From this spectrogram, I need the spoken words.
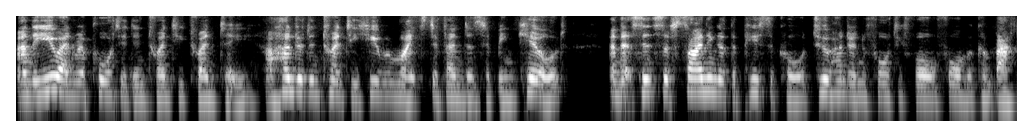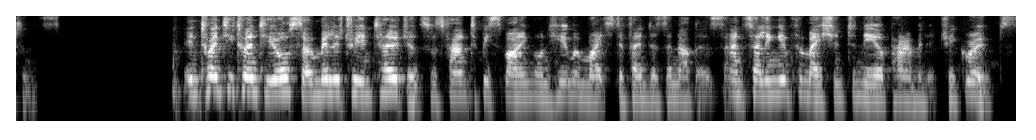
And the UN reported in 2020 120 human rights defenders have been killed and that since the signing of the peace accord, 244 former combatants. In 2020, also, military intelligence was found to be spying on human rights defenders and others and selling information to neo paramilitary groups.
